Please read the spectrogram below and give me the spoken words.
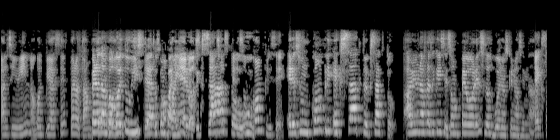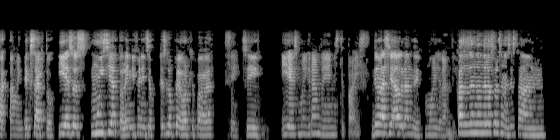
al civil, no golpeaste, pero tampoco Pero tampoco detuviste a tu tus compañero, exacto, eres un uf. cómplice. eres un cómplice. Exacto, exacto. Hay una frase que dice, son peores los buenos que no hacen nada. Exactamente. sí, Exacto. Y eso es muy cierto. La indiferencia es lo peor que puede haber. Sí. Sí, Y es muy grande en este país, demasiado grande. muy grande. casos en donde las personas están,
